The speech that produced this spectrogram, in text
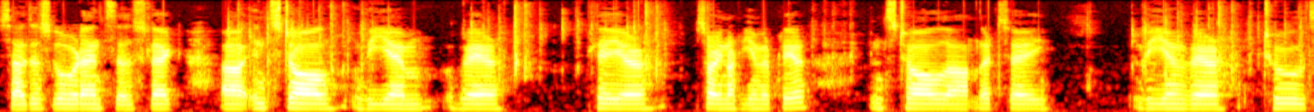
So I'll just go ahead and select uh, install VMware player. Sorry not VMware player. Install uh, let's say VMware tools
